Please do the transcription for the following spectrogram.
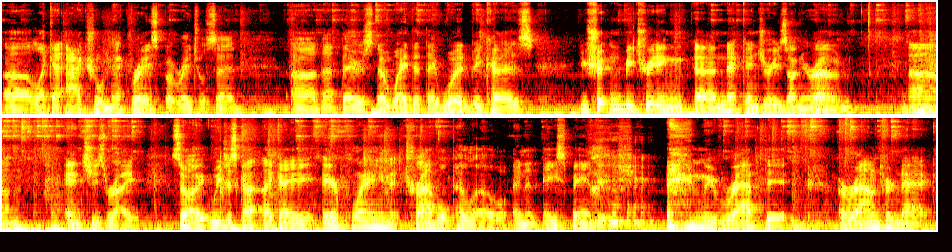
uh, like an actual neck brace, but Rachael said uh, that there's no way that they would because you shouldn't be treating uh, neck injuries on your own. Um, and she's right. So I, we just got like a airplane travel pillow and an ace bandage, and we wrapped it around her neck,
